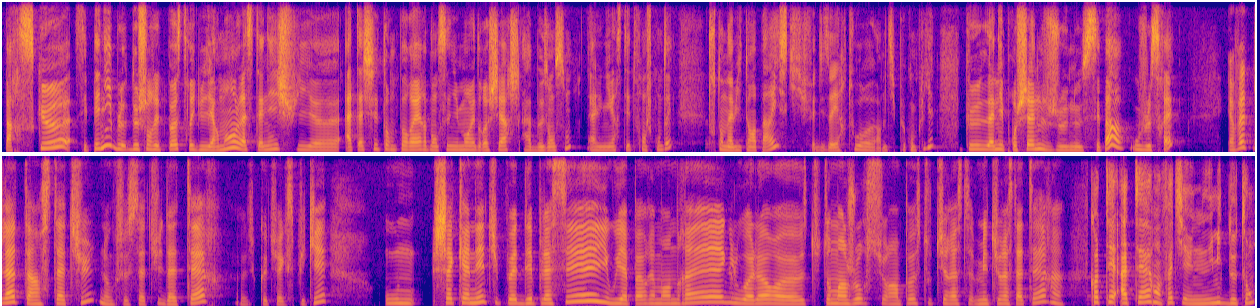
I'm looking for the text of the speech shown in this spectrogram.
parce que c'est pénible de changer de poste régulièrement. Là cette année je suis euh, attachée temporaire d'enseignement et de recherche à Besançon, à l'université de Franche-Comté, tout en habitant à Paris, ce qui fait des allers-retours euh, un petit peu compliqués. Que l'année prochaine je ne sais pas où je serai. Et en fait, là, tu as un statut, donc ce statut d'ATER que tu as expliqué, où chaque année tu peux être déplacé, où il n'y a pas vraiment de règles, ou alors euh, tu tombes un jour sur un poste où tu restes, mais tu restes à terre? Quand tu es à terre, en fait, il y a une limite de temps.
